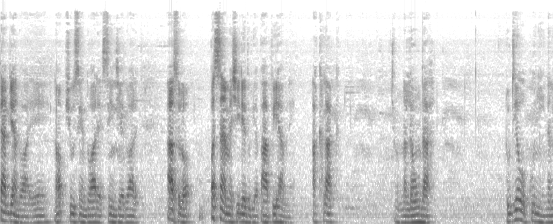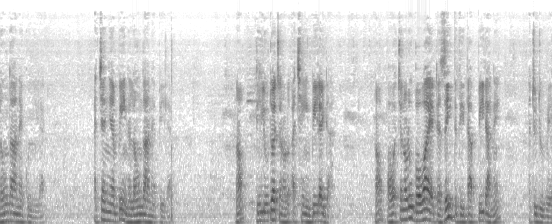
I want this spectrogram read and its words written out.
တန်ပြန်သွားတယ်နော်ဖြူစင်သွားတယ်စင်ကြယ်သွားတယ်အဲဆိုတော့ပတ်စံမရှိတဲ့သူတွေကဘာပေးရမလဲအခလတ်ကျွန်တော်နှလုံးသားလူတယောက်ကိုကုညီနှလုံးသားနဲ့ကုညီလိုက် အကြံဉာဏ်ပေးနှလုံးသားနဲ့ပေးလိုက်နော်ဒီလူတော့ကျွန်တော်တို့အချိန်ပေးလိုက်တာနော်ဘဝကျွန်တော်တို့ဘဝရဲ့တစိမ့်တတိတာပေးတာ ਨੇ အတူတူပဲ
